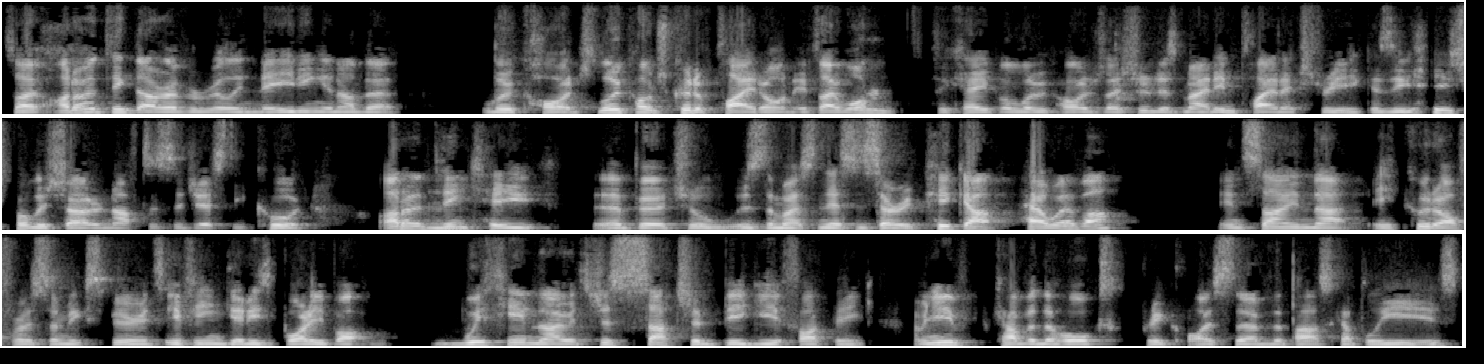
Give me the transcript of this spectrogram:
So I don't think they're ever really needing another Luke Hodge. Luke Hodge could have played on. If they wanted to keep a Luke Hodge, they should have just made him play an extra year because he, he's probably showed enough to suggest he could. I don't mm. think he, uh, Birchall, is the most necessary pickup. However, in saying that, he could offer us some experience if he can get his body back. with him though, it's just such a big if. I think. I mean, you've covered the Hawks pretty closely over the past couple of years.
